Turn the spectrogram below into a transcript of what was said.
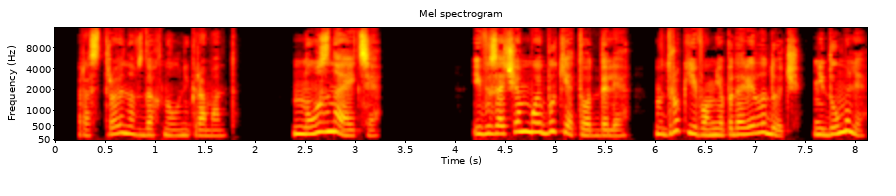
— расстроенно вздохнул некромант. «Ну, знаете». «И вы зачем мой букет отдали? Вдруг его мне подарила дочь, не думали?»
